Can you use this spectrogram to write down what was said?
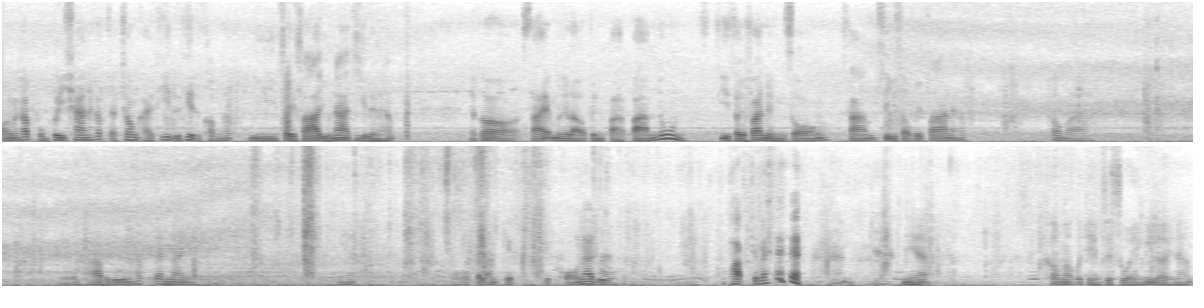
2นะครับผมปรีชานะครับจากช่องขายที่ดูที่ .com ครับมีไฟฟ้าอยู่หน้าที่เลยนะครับ แล้วก็ซ้ายมือเราเป็นป่าปาล์มนู่นสี่เสาไฟฟ้า1 2 3 4เสาไฟฟ้านะครับ เข้ามา ดี๋ยวผมพาไปดูนะครับด้านในเนี่ยโอ้กำลังเก็บเก็บของน่าดู ผักใช่ไหมเนี่ยเข้ามาก็จะเห็นสวยๆอย่างนี้เลยนะครับ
